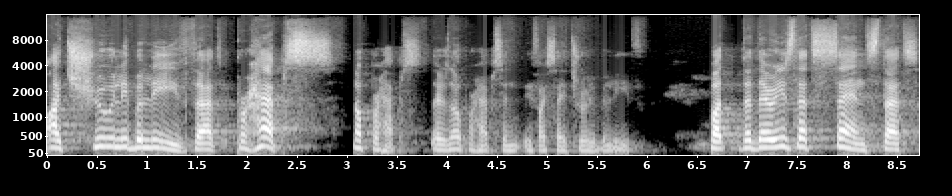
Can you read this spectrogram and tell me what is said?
I truly believe that perhaps, not perhaps, there's no perhaps in, if I say truly believe, but that there is that sense that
